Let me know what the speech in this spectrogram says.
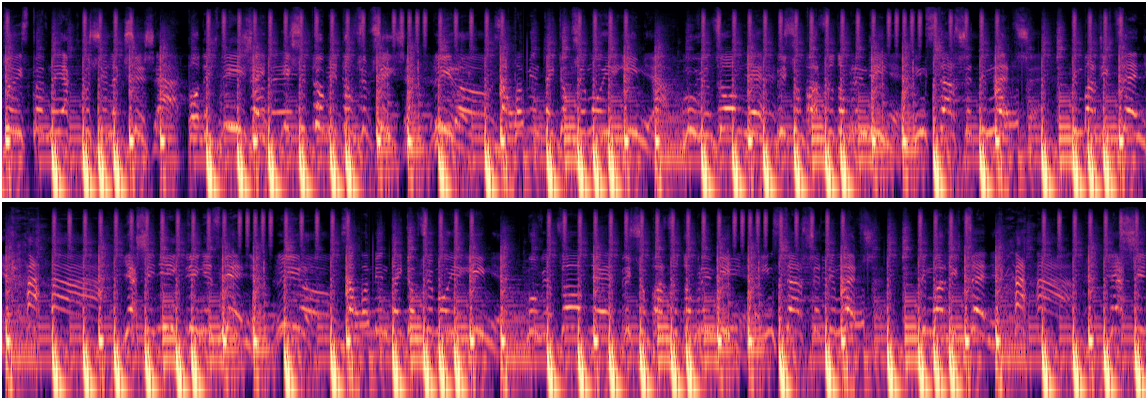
To jest pewne jak w kościele krzyże. Podejdź bliżej, niech się tobie dobrze przyjrzę starsze, tym bardziej cenię. Haha, ja się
